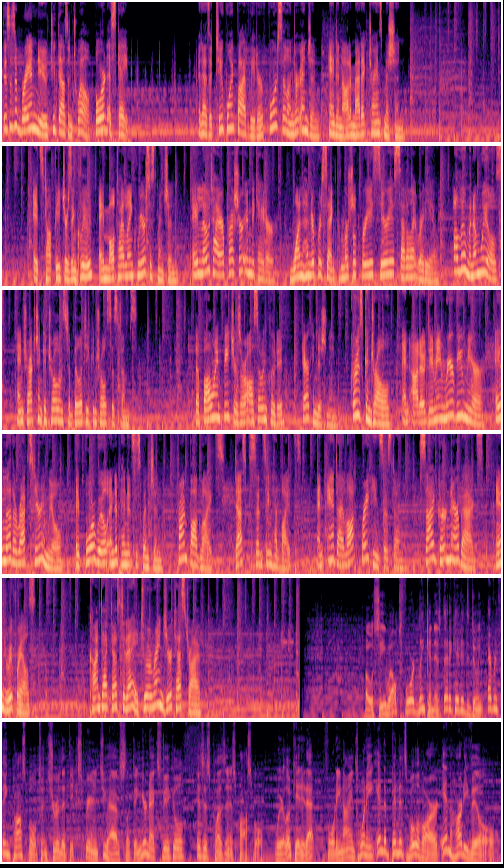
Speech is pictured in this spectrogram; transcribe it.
This is a brand new 2012 Ford Escape. It has a 2.5-liter four-cylinder engine and an automatic transmission. Its top features include a multi-link rear suspension, a low tire pressure indicator, 100% commercial-free Sirius satellite radio, aluminum wheels, and traction control and stability control systems. The following features are also included air conditioning, cruise control, an auto-dimming rearview mirror, a leather-wrapped steering wheel, a four-wheel independent suspension, front fog lights, dusk sensing headlights, an anti-lock braking system, side curtain airbags, and roof rails. Contact us today to arrange your test drive. OC Welch Ford Lincoln is dedicated to doing everything possible to ensure that the experience you have selecting your next vehicle is as pleasant as possible. We're located at 4920 Independence Boulevard in Hardeeville.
